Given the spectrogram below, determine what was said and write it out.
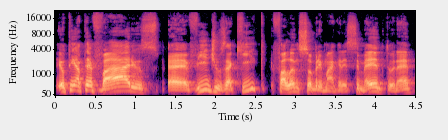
Eu tenho até vários é, vídeos aqui falando sobre emagrecimento, né?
